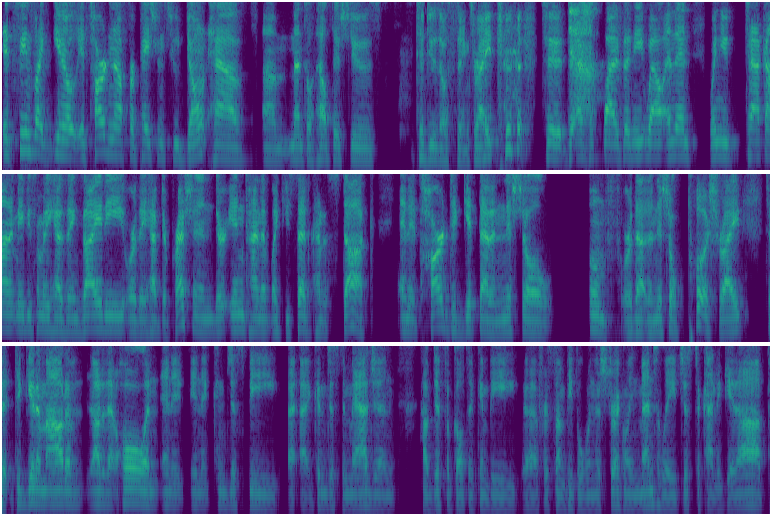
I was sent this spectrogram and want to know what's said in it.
it seems like you know it's hard enough for patients who don't have um, mental health issues to do those things right? To, to yeah. exercise and eat well. And then when you tack on it maybe somebody has anxiety or they have depression they're in kind of like you said kind of stuck. And it's hard to get that initial oomph or that initial push right? To, to get them out of out of that hole. And and it and it can just be I, I can just imagine how difficult it can be uh, for some people when they're struggling mentally just to kind of get up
